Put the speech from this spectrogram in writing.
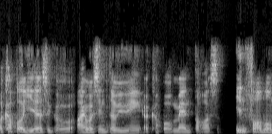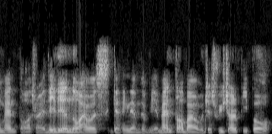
A couple of years ago, I was interviewing a couple of mentors, informal mentors, right? They didn't know I was getting them to be a mentor, but I would just reach out to people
